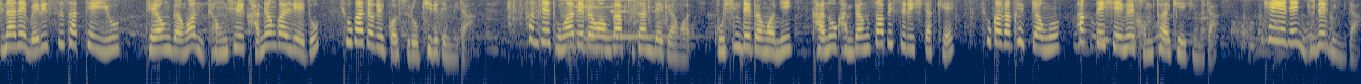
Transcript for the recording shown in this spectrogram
지난해 메르스 사태 이후 대형 병원 병실 감염 관리에도 효과적일 것으로 기대됩니다. 현재 동아대병원과 부산대병원, 고신대병원이 간호 간병 서비스를 시작해 효과가 클 경우 확대 시행을 검토할 계획입니다. KNN 윤혜림입니다.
